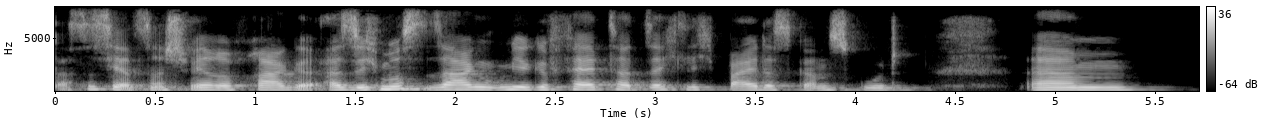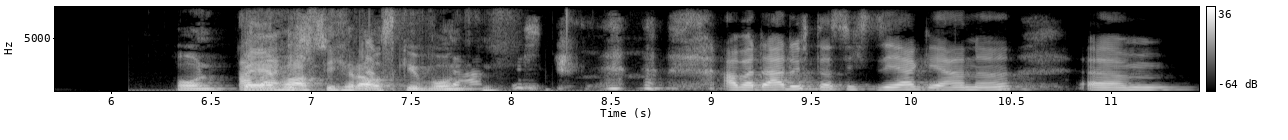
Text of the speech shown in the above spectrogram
Das ist jetzt eine schwere Frage. Also ich muss sagen, mir gefällt tatsächlich beides ganz gut. Ähm, und Bam hast dich rausgewunden. aber dadurch, dass ich sehr gerne ähm,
